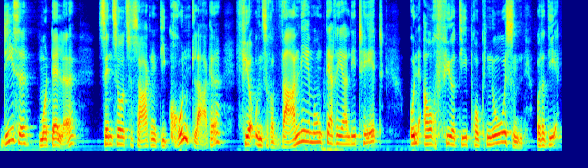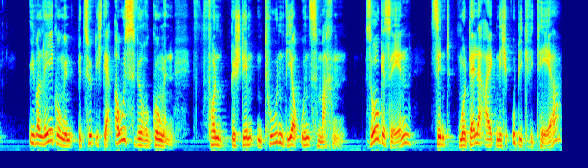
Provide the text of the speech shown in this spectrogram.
diese Modelle sind sozusagen die Grundlage für unsere Wahrnehmung der Realität und auch für die Prognosen oder die Überlegungen bezüglich der Auswirkungen von bestimmten Tun wir uns machen. So gesehen sind Modelle eigentlich ubiquitär.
